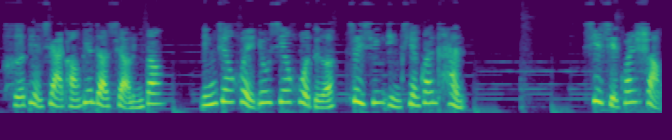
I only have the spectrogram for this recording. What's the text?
和点下旁边的小铃铛，您将会优先获得最新影片观看。谢谢观赏。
